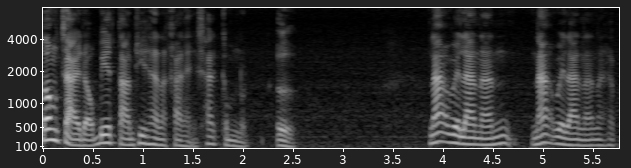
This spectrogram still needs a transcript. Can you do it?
ต้องจ่ายดอกเบี้ยตามที่ธนาคารแห่งชาติกำหนด เออ ณเวลานั้น ณ เวลานั้นนะครับ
